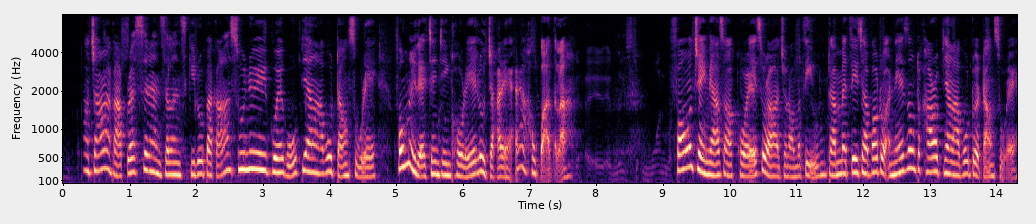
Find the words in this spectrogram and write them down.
။အကြားက President Zelensky တို့ဘက်ကဆွေးနွေးပွဲကိုပြန်လာဖို့တောင်းဆိုတယ်။ဖုန်းတွေလည်းချိန်ချိန်ခေါ်တယ်လို့ကြားတယ်။အဲ့ဒါဟုတ်ပါသလား။ ဖုန်းအချိန်များစွာခေါ်ရဲဆိုတာကျွန်တော်မသိဘူးဒါပေမဲ့တေချာပေါက်တော့အနည်းဆုံးတစ်ခါတော့ပြန်လာဖို့အတွက်တောင်းဆိုတယ်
